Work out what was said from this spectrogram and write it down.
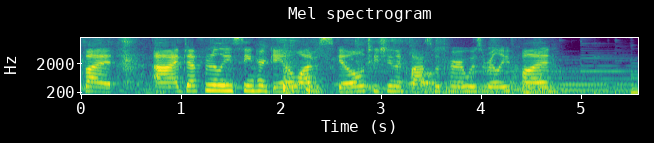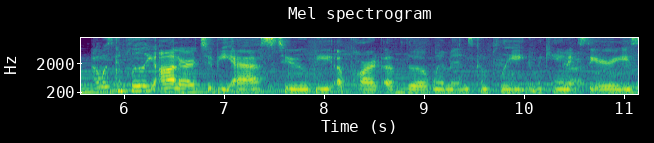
but uh, I've definitely seen her gain a lot of skill. Teaching the class with her was really fun. I was completely honored to be asked to be a part of the Women's Complete Mechanic series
